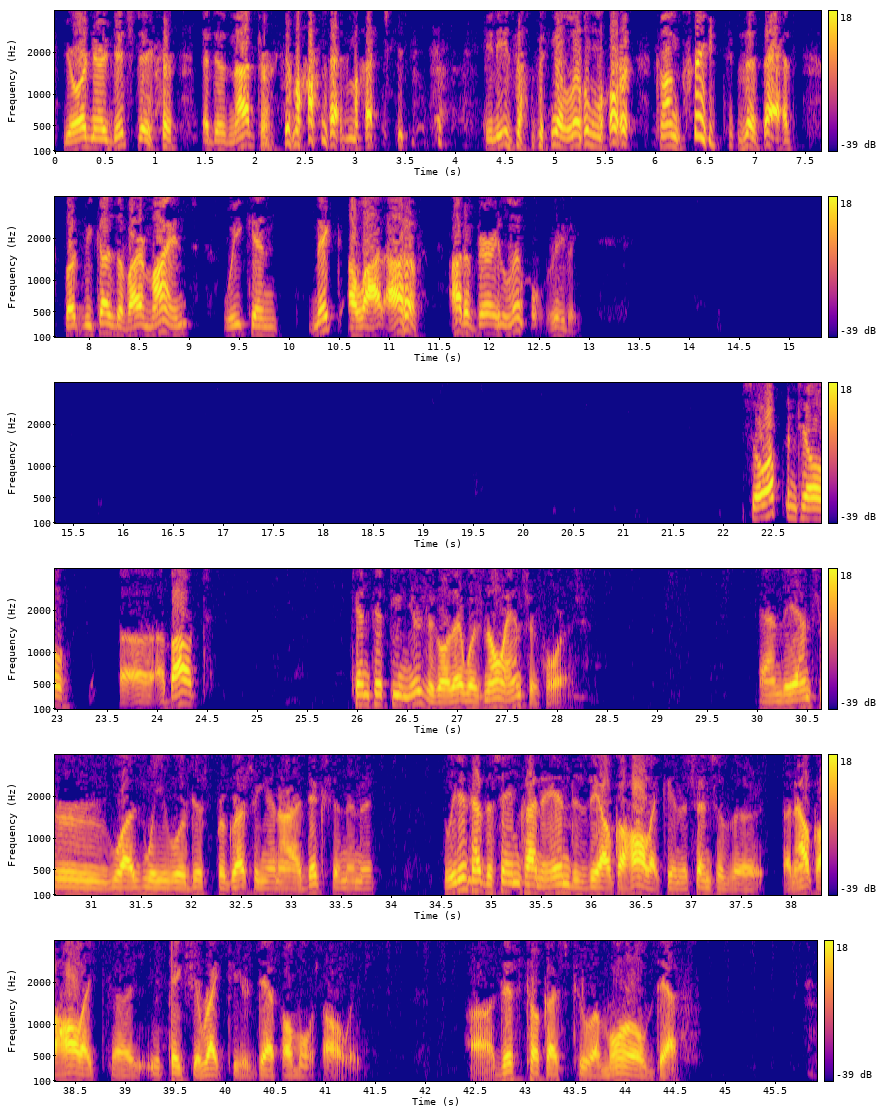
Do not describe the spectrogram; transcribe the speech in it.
your ordinary ditch digger, that does not turn him on that much. he needs something a little more concrete than that. But because of our minds, we can make a lot out of out of very little, really. So up until uh, about 10, 15 years ago, there was no answer for us. And the answer was we were just progressing in our addiction and it, we didn't have the same kind of end as the alcoholic in the sense of a, an alcoholic, uh, it takes you right to your death almost always. Uh, this took us to a moral death.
